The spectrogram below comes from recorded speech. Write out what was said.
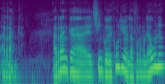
arranca. Arranca el 5 de julio la Fórmula 1.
